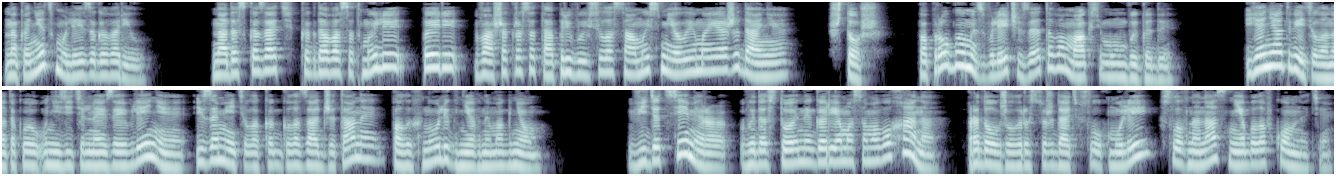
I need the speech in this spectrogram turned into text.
Наконец Мулей заговорил. «Надо сказать, когда вас отмыли, Перри, ваша красота превысила самые смелые мои ожидания. Что ж, попробуем извлечь из этого максимум выгоды». Я не ответила на такое унизительное заявление и заметила, как глаза Джетаны полыхнули гневным огнем. «Видят семеро, вы достойны гарема самого хана», продолжил рассуждать вслух Мулей, словно нас не было в комнате.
